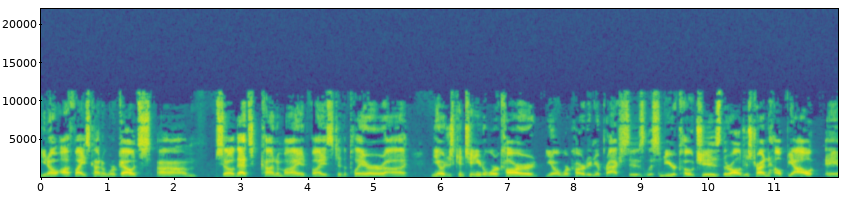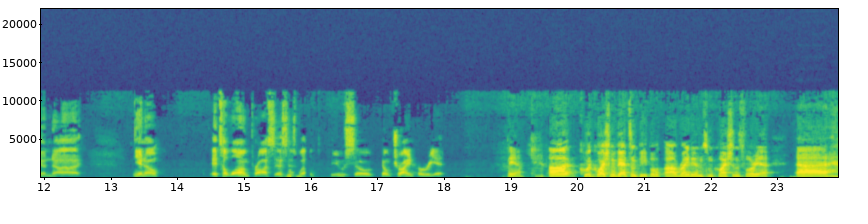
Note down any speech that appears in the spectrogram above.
you know, off ice kind of workouts. Um, so that's kind of my advice to the player. Uh, you know, just continue to work hard. You know, work hard in your practices. Listen to your coaches. They're all just trying to help you out, and uh, you know, it's a long process as well too. So don't try and hurry it. Yeah. Uh, quick question. We've had some people uh, write in some questions for you. Uh,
